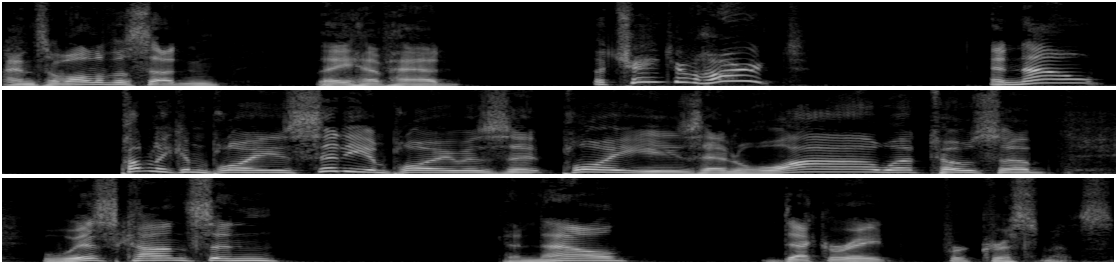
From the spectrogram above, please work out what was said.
And so all of a sudden they have had a change of heart. And now public employees, city employees, employees in Wauwatosa Wisconsin can now decorate for Christmas.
